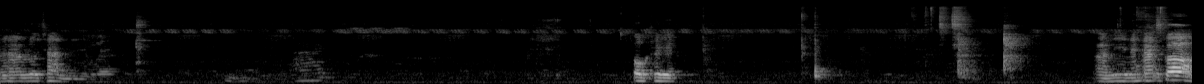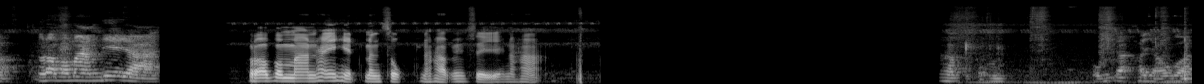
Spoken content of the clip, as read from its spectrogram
นะครับรสชาติเป็นอย่างไรโอเค นนี้นะฮะก็รอประมาณที่จะรอประมาณให้เห็ดมันสุกนะครับเอฟซีนะฮะครับผมผมจะเขย่าก่อน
